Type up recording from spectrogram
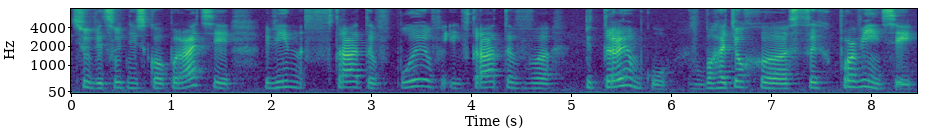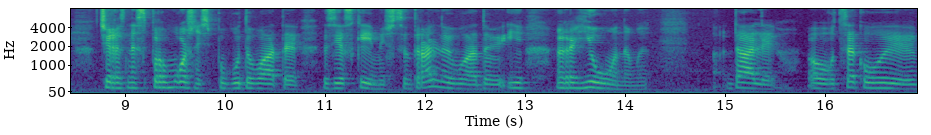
цю відсутність кооперації він втратив вплив і втратив підтримку в багатьох е, з цих провінцій через неспроможність побудувати зв'язки між центральною владою і регіонами. Далі це коли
